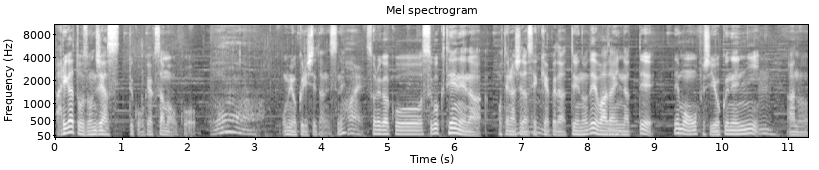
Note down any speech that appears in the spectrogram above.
ありがとう存じやすってこうお客様をこうお見送りしてたんですね、はい、それがこうすごく丁寧なおてなしだ接客だっていうので話題になって、でもオープンして翌年に、うん、あの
